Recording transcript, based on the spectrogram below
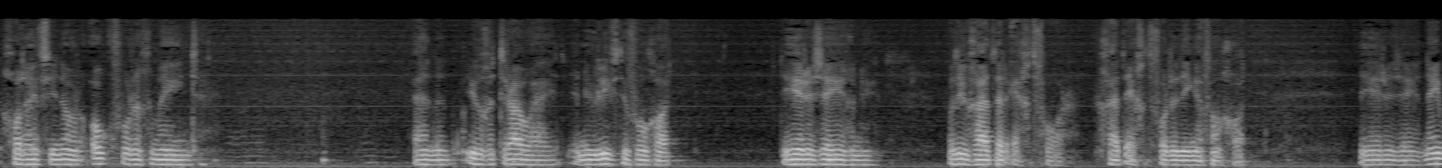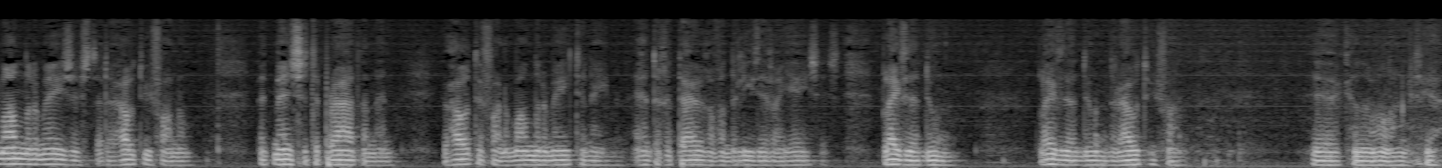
God heeft u nodig, ook voor de gemeente. En uw getrouwheid en uw liefde voor God. De Heere zegen u. Want u gaat er echt voor. U gaat echt voor de dingen van God. De Heer zegt, neem anderen mee, zuster. Daar houdt u van hem. Met mensen te praten en u houdt ervan om anderen mee te nemen. En te getuigen van de liefde van Jezus. Blijf dat doen. Blijf dat doen, daar houdt u van. Ja, ik kan er wel langs, ja.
